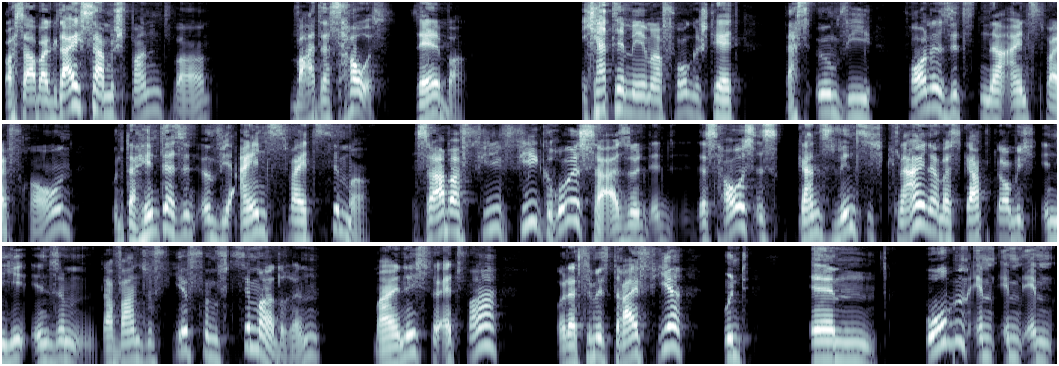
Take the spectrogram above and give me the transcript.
Was aber gleichsam spannend war, war das Haus selber. Ich hatte mir immer vorgestellt, dass irgendwie vorne sitzen da ein, zwei Frauen und dahinter sind irgendwie ein, zwei Zimmer. Es war aber viel, viel größer. Also d- das Haus ist ganz winzig klein, aber es gab, glaube ich, in, je, in so da waren so vier, fünf Zimmer drin, meine ich, so etwa. Oder zumindest drei, vier. Und ähm, oben im, im, im,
